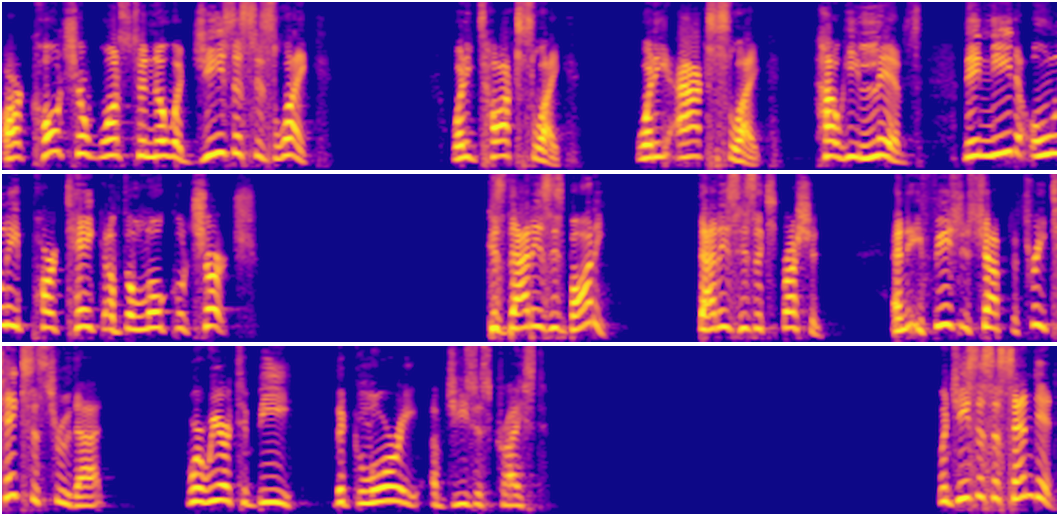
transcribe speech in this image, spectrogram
our culture wants to know what Jesus is like, what he talks like, what he acts like, how he lives, they need only partake of the local church. Because that is his body, that is his expression. And Ephesians chapter 3 takes us through that, where we are to be the glory of Jesus Christ. When Jesus ascended,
